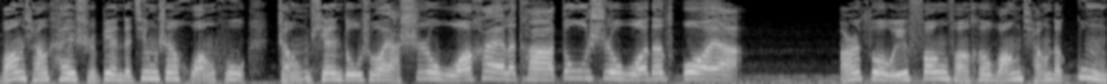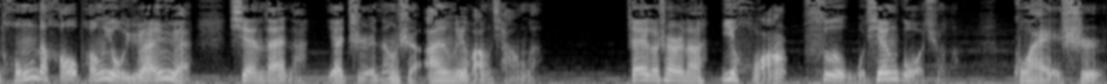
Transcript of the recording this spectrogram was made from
王强开始变得精神恍惚，整天都说呀：“是我害了他，都是我的错呀。”而作为芳芳和王强的共同的好朋友圆圆，现在呢也只能是安慰王强了。这个事儿呢，一晃四五天过去了，怪事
